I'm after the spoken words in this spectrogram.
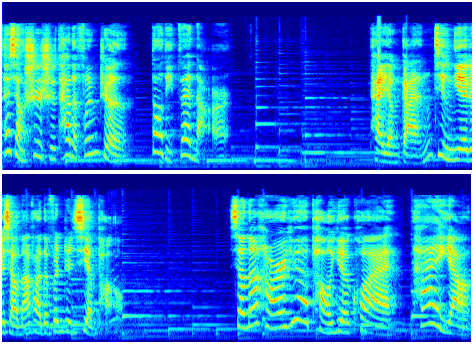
他想试试他的风筝到底在哪儿。太阳赶紧捏着小男孩的风筝线跑，小男孩越跑越快。太阳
